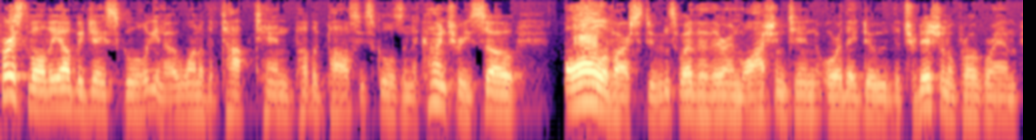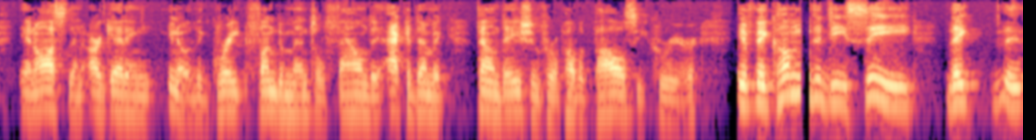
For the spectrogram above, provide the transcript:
first of all, the LBJ school, you know, one of the top 10 public policy schools in the country. So all of our students, whether they're in Washington or they do the traditional program in Austin, are getting, you know, the great fundamental found academic foundation for a public policy career. If they come to DC, they the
